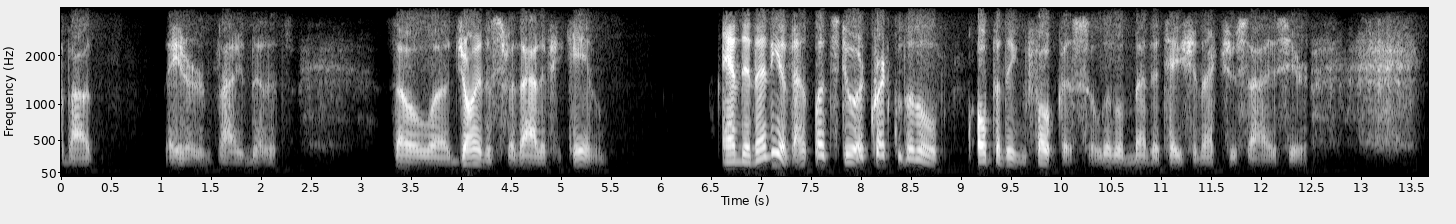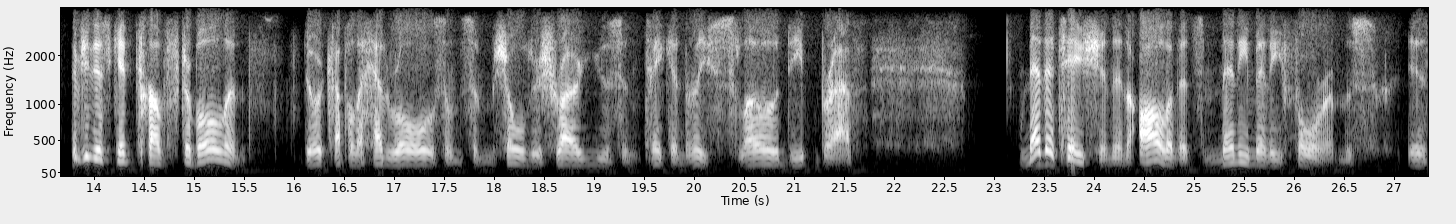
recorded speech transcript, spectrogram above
about eight or nine minutes. So uh, join us for that if you can. And in any event, let's do a quick little opening focus, a little meditation exercise here. If you just get comfortable and do a couple of head rolls and some shoulder shrugs and take a nice, slow, deep breath. Meditation, in all of its many, many forms, is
